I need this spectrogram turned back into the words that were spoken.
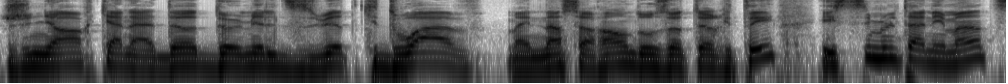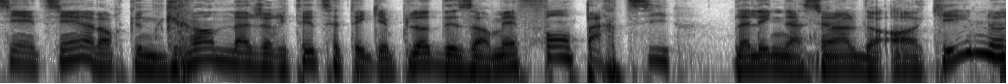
Junior Canada 2018 qui doivent maintenant se rendre aux autorités et simultanément, tiens, tiens, alors qu'une grande majorité de cette équipe-là désormais font partie de la Ligue nationale de hockey, là,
